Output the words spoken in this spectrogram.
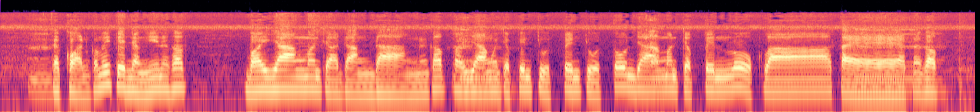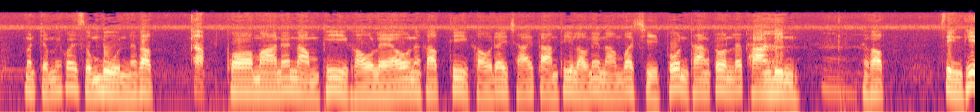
ำอืมแต่ก่อนก็ไม่เป็นอย่างนี้นะครับใบยางมันจะด่างๆนะครับใบยางมันจะเป็นจุดเป็นจุดต้นยางครับมันจะเป็นโรคลาแตกนะครับ มันจะไม่ค่อยสมบูรณ์นะครับครับ พอมาแนะนำพี่เขาแล้วนะครับ ที่เขาได้ใช้ตามที่เราแนะนำว่าฉีดพ่นทางต้นและทางดินอืมนะครับ สิ่งที่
